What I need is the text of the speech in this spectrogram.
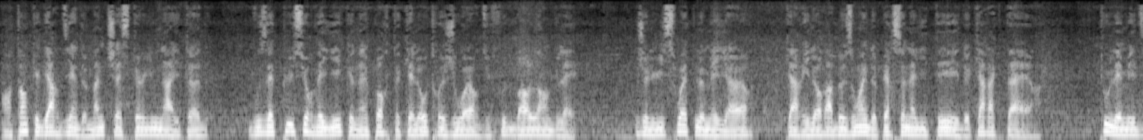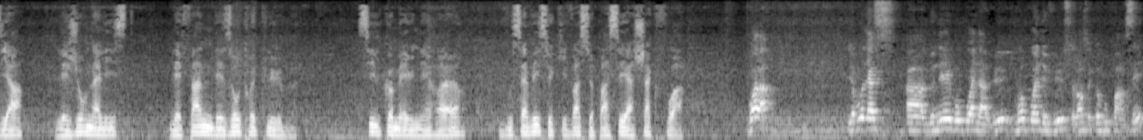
en tant que gardien de Manchester United, vous êtes plus surveillé que n'importe quel autre joueur du football anglais. Je lui souhaite le meilleur, car il aura besoin de personnalité et de caractère. Tous les médias, les journalistes, les fans des autres clubs. S'il commet une erreur, vous savez ce qui va se passer à chaque fois. Voilà. Je vous laisse euh, donner vos points, de vue, vos points de vue selon ce que vous pensez.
